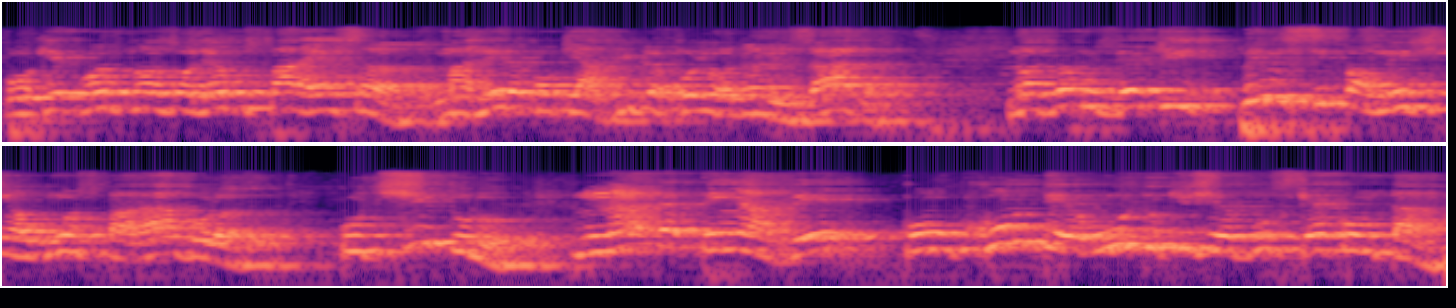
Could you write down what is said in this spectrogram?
Porque quando nós olhamos para essa maneira com que a Bíblia foi organizada, nós vamos ver que, principalmente em algumas parábolas, o título nada tem a ver com o conteúdo que Jesus quer contar,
